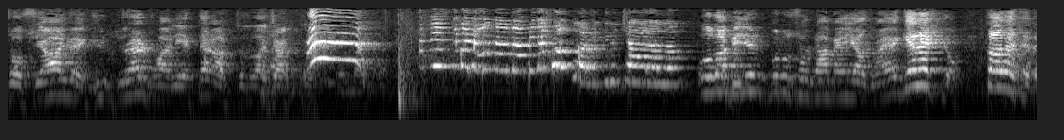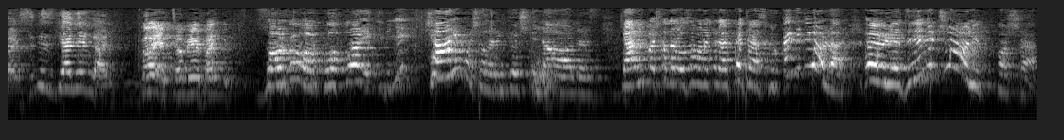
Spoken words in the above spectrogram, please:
sosyal ve kültürel faaliyetler arttırılacaktır. Festivale onlardan bir de folklor ekibi çağıralım. Olabilir, bunu surnameye yazmaya gerek yok. Davet edersiniz, gelirler. Gayet tabii efendim. Zorgavor folklor ekibini Kani Paşaların köşkünde ağırlarız. Kani Paşalar o zamana kadar Petersburg'a gidiyorlar. Öyle değil mi Kani Paşa?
